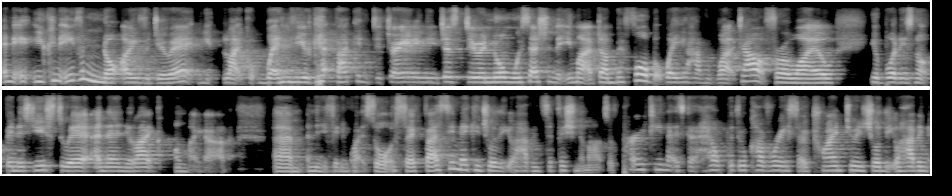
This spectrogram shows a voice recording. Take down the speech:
and it, you can even not overdo it. You, like when you get back into training you just do a normal session that you might have done before but where you haven't worked out for a while your body's not been as used to it and then you're like oh my god. Um, and then you're feeling quite sore. So firstly making sure that you're having sufficient amounts of protein that is going to help with recovery. So trying to ensure that you're having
